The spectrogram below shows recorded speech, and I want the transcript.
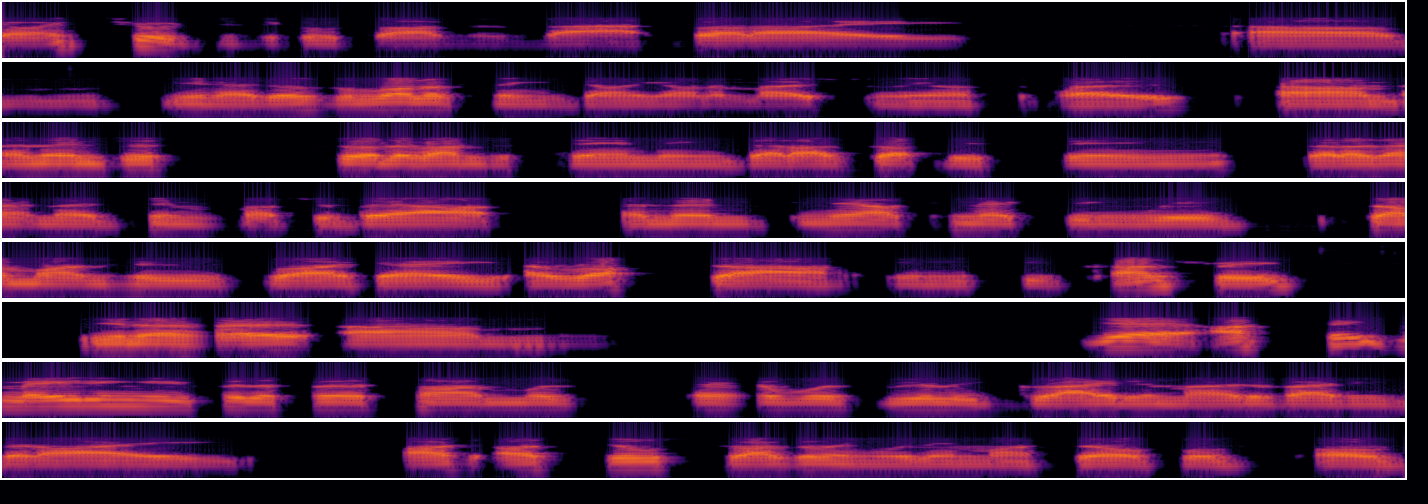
going through a difficult time of that, but I um, you know, there was a lot of things going on emotionally, I suppose. Um, and then just sort of understanding that I've got this thing that I don't know too much about. And then now connecting with someone who's like a, a rock star in his country, you know, um, yeah, I think meeting you for the first time was, it was really great and motivating, but I, I, I was still struggling within myself of, of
